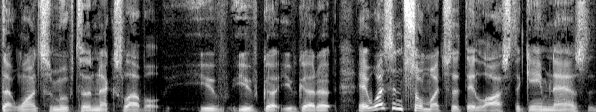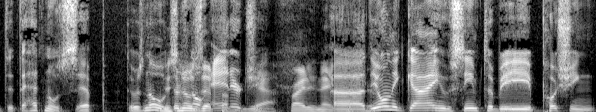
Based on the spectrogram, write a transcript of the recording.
that wants to move to the next level, you've you've got you've got to. It wasn't so much that they lost the game, Naz. They, they had no zip. There was no. There's there was no no, energy. yeah, Friday night, Uh, sure. The only guy who seemed to be pushing.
